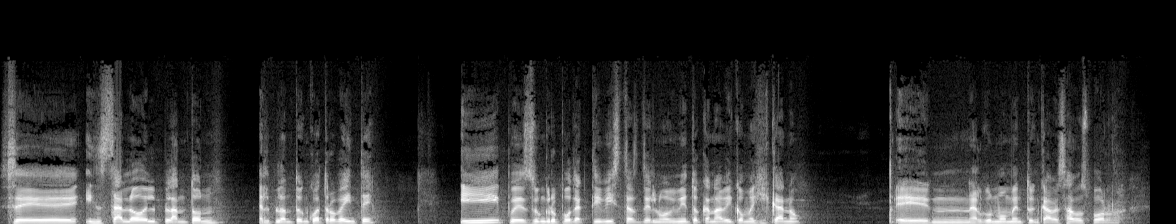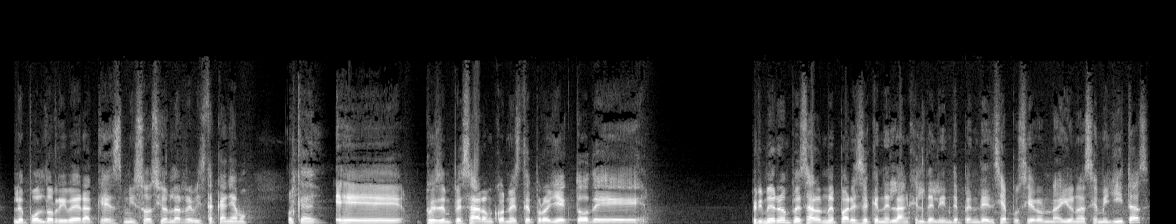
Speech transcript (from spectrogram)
se instaló el plantón, el plantón 420, y pues un grupo de activistas del movimiento canábico mexicano, en algún momento encabezados por Leopoldo Rivera, que es mi socio en la revista Cáñamo, Ok. eh, pues empezaron con este proyecto de... Primero empezaron, me parece que en el Ángel de la Independencia pusieron ahí unas semillitas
